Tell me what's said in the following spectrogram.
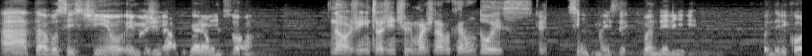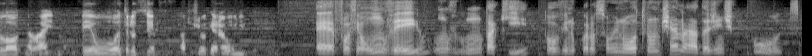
Ah, tá. Vocês tinham imaginado que era um só. Não, a gente, a gente imaginava que eram dois. que gente- Sim, mas é- quando ele. Quando ele coloca lá e não vê o outro, você achou que era único. É, falou assim, ó, um veio, um, um tá aqui, tô ouvindo o coração, e no outro não tinha nada. A gente, putz,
